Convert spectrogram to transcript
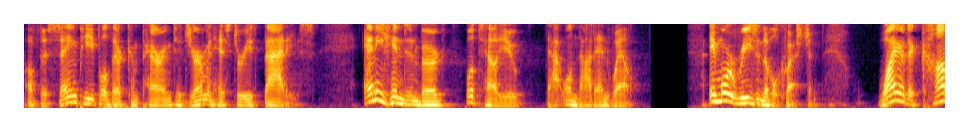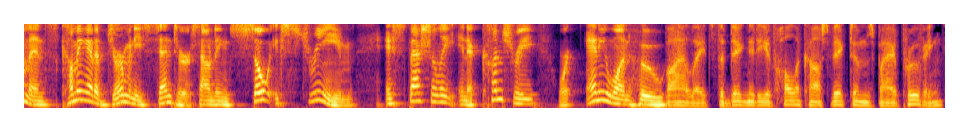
of the same people they're comparing to German history's baddies? Any Hindenburg will tell you that will not end well. A more reasonable question. Why are the comments coming out of Germany's center sounding so extreme, especially in a country where anyone who violates the dignity of Holocaust victims by approving,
